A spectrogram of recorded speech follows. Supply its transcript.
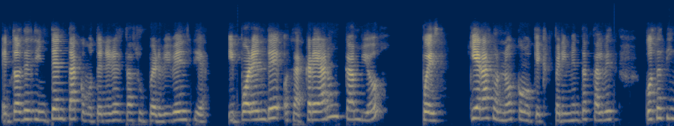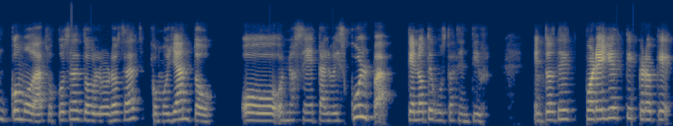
Entonces intenta como tener esta supervivencia y por ende, o sea, crear un cambio, pues quieras o no, como que experimentas tal vez cosas incómodas o cosas dolorosas como llanto o, no sé, tal vez culpa que no te gusta sentir. Entonces, por ello es que creo que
